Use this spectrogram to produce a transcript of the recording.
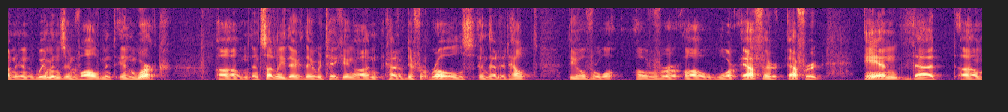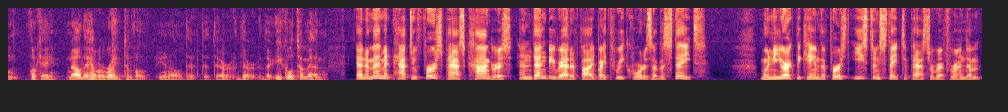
I, and women's involvement in work. Um, and suddenly they, they were taking on kind of different roles, and that it helped the overall, overall war effort, effort and that, um, okay, now they have a right to vote, you know, that, that they're, they're, they're equal to men. An amendment had to first pass Congress and then be ratified by three quarters of the states. When New York became the first eastern state to pass a referendum,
